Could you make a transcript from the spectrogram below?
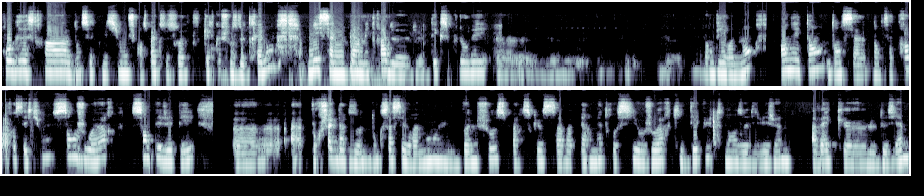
progressera dans cette mission. Je pense pas que ce soit quelque chose de très long, mais ça nous permettra de, de- d'explorer euh, le- le- l'environnement en étant dans sa, dans sa propre session, sans joueur, sans PVP, euh, pour chaque Dark Zone. Donc ça, c'est vraiment une bonne chose parce que ça va permettre aussi aux joueurs qui débutent dans The Division avec euh, le deuxième,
